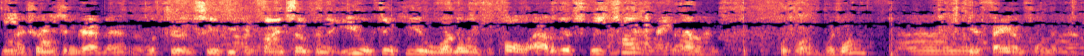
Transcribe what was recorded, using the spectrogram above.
Yeah, Actually, you can grab that and look through it and see if you can find something that you think you were going to pull out of this week's. The rainbow one. Which one? Which one? Um, Your fans want to know.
